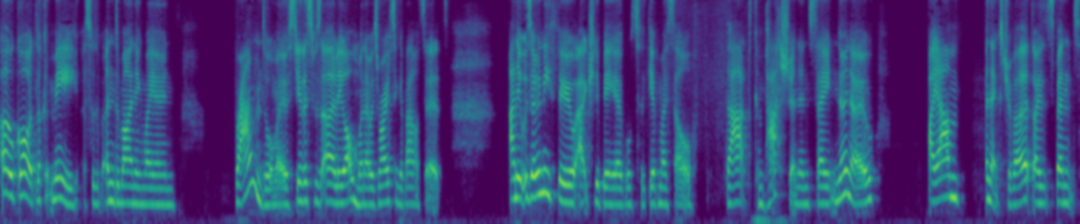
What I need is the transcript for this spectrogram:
oh God, look at me, sort of undermining my own brand almost. You know, this was early on when I was writing about it. And it was only through actually being able to give myself that compassion and say, no, no, I am an extrovert. I spent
